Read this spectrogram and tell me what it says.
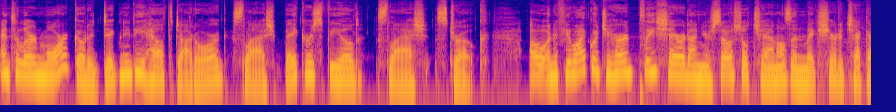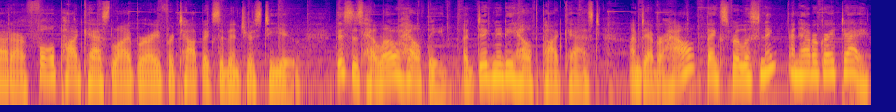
And to learn more, go to dignityhealth.org slash bakersfield slash stroke. Oh, and if you like what you heard, please share it on your social channels and make sure to check out our full podcast library for topics of interest to you. This is Hello Healthy, a Dignity Health podcast. I'm Deborah Howe. Thanks for listening and have a great day.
